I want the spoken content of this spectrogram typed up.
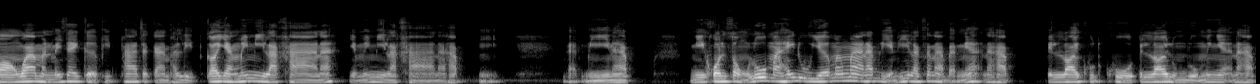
มองว่ามันไม่ใช่เกิดผิดพลาดจากการผลิต ก็ยังไม่มีราคานะยังไม่มีราคานะครับนี่แบบนี้นะครับ มีคนส่งรูปมาให้ดูเยอะมากๆครับเหรียญที่ลักษณะแบบเนี้ยนะครับ เป็นรอยขูดขูดเป็นรอยหลุมๆอย่างเงี้ยนะครับ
